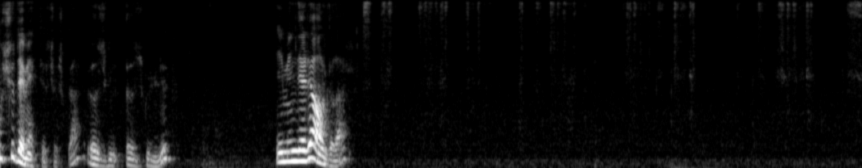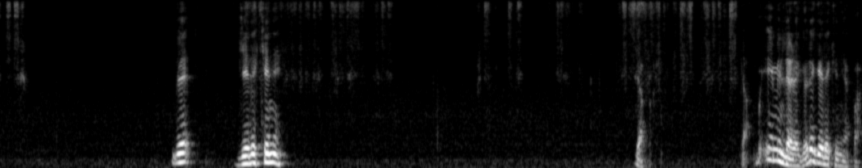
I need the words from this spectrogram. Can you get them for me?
Bu şu demektir çocuklar. Özgür, özgürlük. Eminleri algılar. Ve gerekeni yapar. Ya, bu emirlere göre gerekeni yapar.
